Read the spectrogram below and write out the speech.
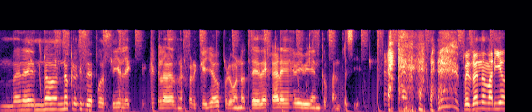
No, no creo que sea posible que lo hagas mejor que yo, pero bueno, te dejaré vivir en tu fantasía. pues bueno, Mario,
